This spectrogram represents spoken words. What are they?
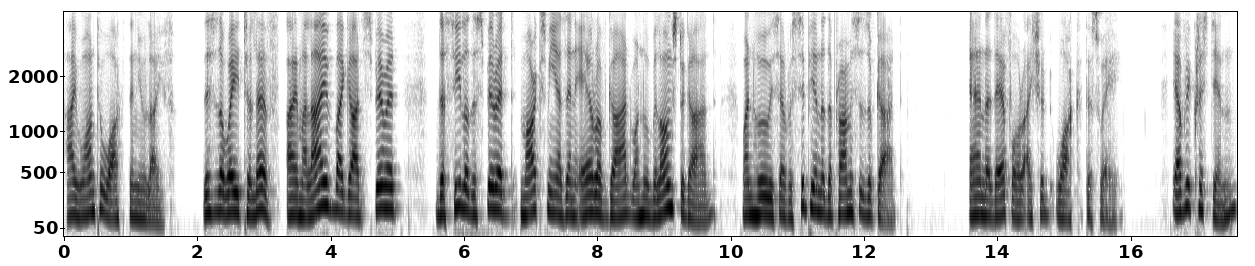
I want to walk the new life. This is the way to live. I am alive by God's Spirit. The seal of the Spirit marks me as an heir of God, one who belongs to God, one who is a recipient of the promises of God. And therefore, I should walk this way every Christian,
